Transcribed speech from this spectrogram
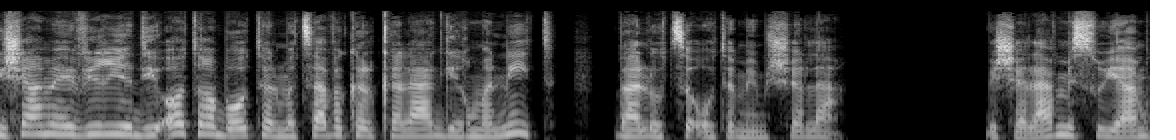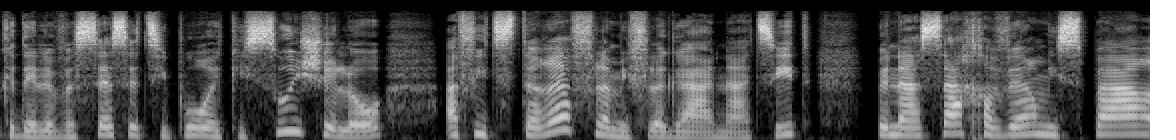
משם העביר ידיעות רבות על מצב הכלכלה הגרמנית ועל הוצאות הממשלה. בשלב מסוים, כדי לבסס את סיפור הכיסוי שלו, אף הצטרף למפלגה הנאצית ונעשה חבר מספר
